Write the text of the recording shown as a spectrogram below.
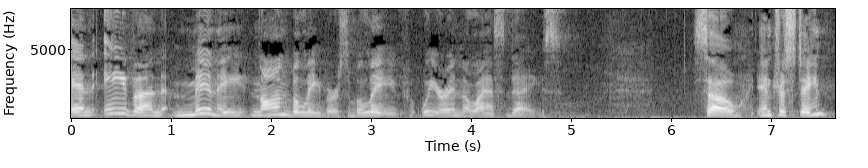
And even many non believers believe we are in the last days. So, interesting.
